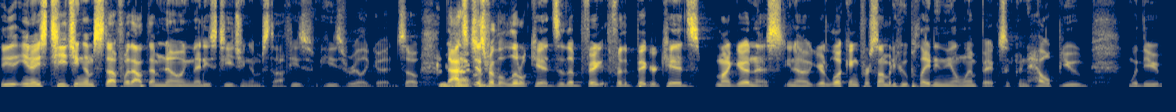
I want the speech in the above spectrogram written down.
you know he's teaching them stuff without them knowing that he's teaching them stuff he's he's really good so that's just for the little kids the for the bigger kids my goodness you know you're looking for somebody who played in the olympics that can help you with you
